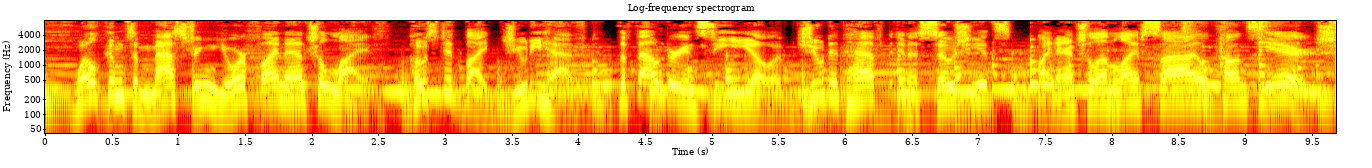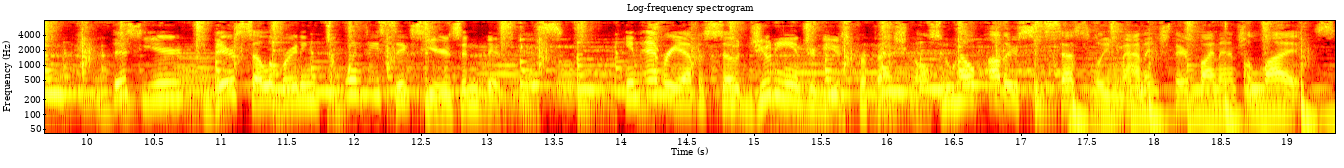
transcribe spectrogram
Welcome to Mastering Your Financial Life, hosted by Judy Heft, the founder and CEO of Judith Heft and Associates Financial and Lifestyle Concierge. This year, they're celebrating 26 years in business. In every episode, Judy interviews professionals who help others successfully manage their financial lives.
